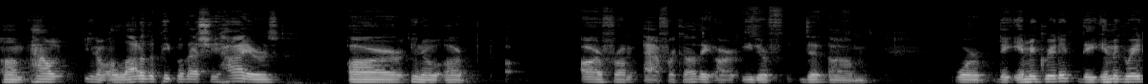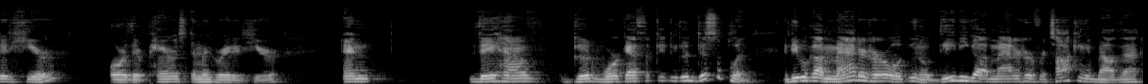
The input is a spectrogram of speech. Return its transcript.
um, how you know a lot of the people that she hires are you know are are from Africa. They are either the um, or they immigrated they immigrated here or their parents immigrated here, and they have good work ethic and good discipline. And people got mad at her. Well, you know, Dee Dee got mad at her for talking about that,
